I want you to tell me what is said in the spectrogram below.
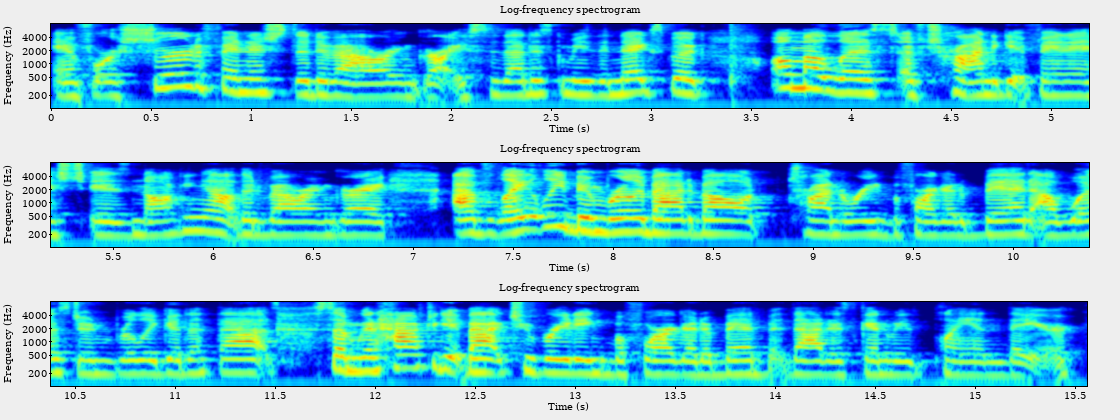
and for sure to finish The Devouring Gray. So that is going to be the next book on my list of trying to get finished is knocking out The Devouring Gray. I've lately been really bad about trying to read before I go to bed. I was doing really good at that. So I'm going to have to get back to reading before I go to bed, but that is going to be the plan there.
